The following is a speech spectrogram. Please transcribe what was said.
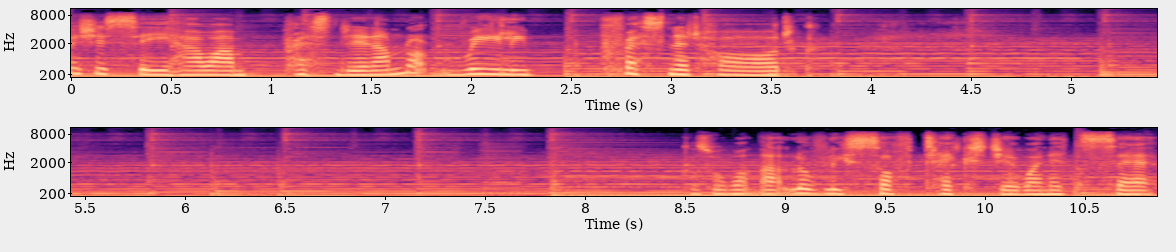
as you see how I'm pressing it in, I'm not really pressing it hard because we want that lovely soft texture when it's set.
